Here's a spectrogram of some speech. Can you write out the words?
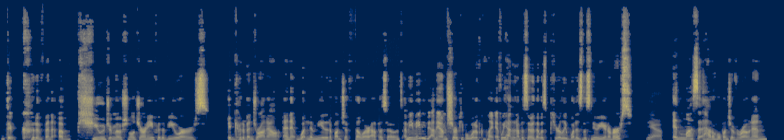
there could have been a huge emotional journey for the viewers. It could have been drawn out and it wouldn't have needed a bunch of filler episodes. I mean, maybe, I mean, I'm sure people would have complained if we had an episode that was purely, what is this new universe? Yeah. unless it had a whole bunch of Ronin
